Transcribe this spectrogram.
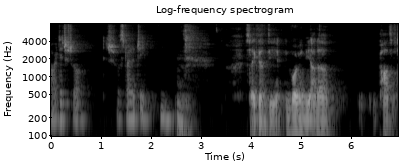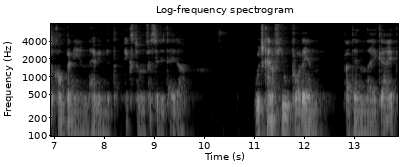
our digital digital strategy. Mm. It's like uh, the involving the other parts of the company and having that external facilitator, which kind of you brought in, but then like uh, it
